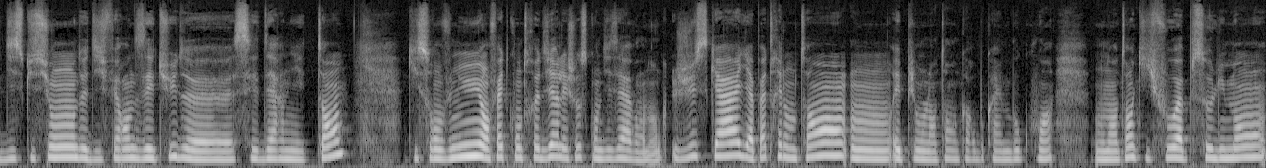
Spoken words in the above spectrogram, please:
discussions, de différentes études euh, ces derniers temps qui sont venus en fait contredire les choses qu'on disait avant. Donc jusqu'à il n'y a pas très longtemps, et puis on l'entend encore quand même beaucoup, hein, on entend qu'il faut absolument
